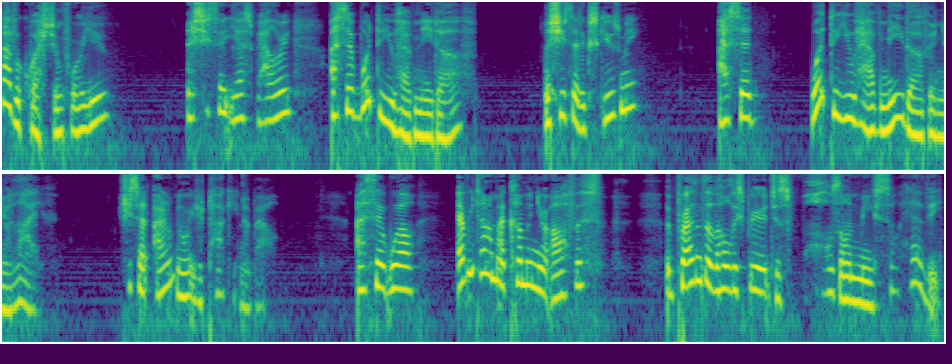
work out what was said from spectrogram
I have a question for you. And she said, Yes, Valerie. I said, What do you have need of? And she said, Excuse me? I said, What do you have need of in your life? She said, I don't know what you're talking about. I said, Well, every time I come in your office, the presence of the Holy Spirit just falls on me so heavy.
